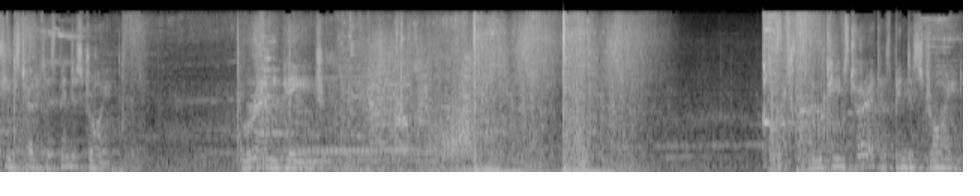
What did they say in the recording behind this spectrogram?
Team's turret has been destroyed. Rampage. Blue Team's turret has been destroyed.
